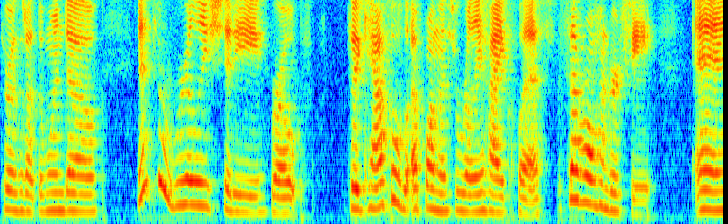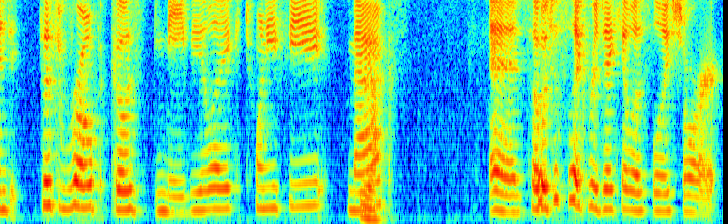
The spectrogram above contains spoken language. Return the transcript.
throws it out the window. And it's a really shitty rope. The castle's up on this really high cliff, several hundred feet, and this rope goes maybe like 20 feet max. And so it's just like ridiculously short.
